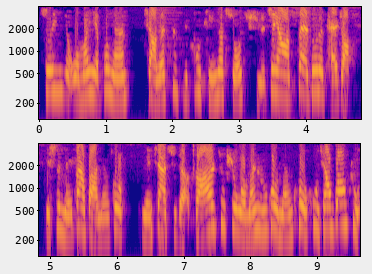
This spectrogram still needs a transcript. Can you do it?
所以我们也不能想着自己不停的索取，这样再多的台长也是没办法能够延下去的。反而就是我们如果能够互相帮助，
